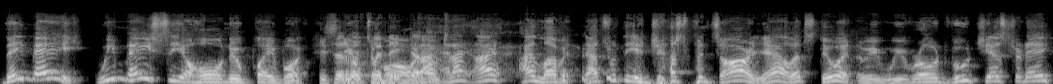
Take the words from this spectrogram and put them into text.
they may. We may see a whole new playbook. He said, hopefully tomorrow. they don't. And, I, and I, I, love it. That's what the adjustments are. Yeah, let's do it. We, we rode Vooch yesterday.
